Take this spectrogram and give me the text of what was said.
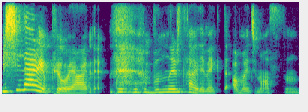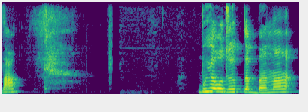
bir şeyler yapıyor yani. Bunları söylemek de amacım aslında. Bu yolculukla bana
